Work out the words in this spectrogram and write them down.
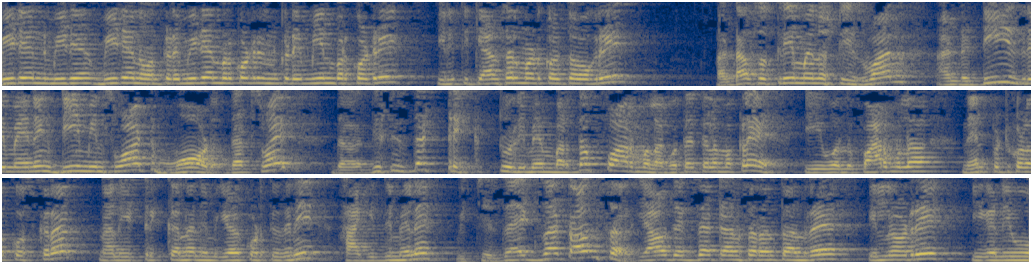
median median median ಒಂದ್ ಕಡೆ ಮೀಡಿಯನ್ ಬರ್ಕೊಡ್ರಿ ಒಂದ್ ಕಡೆ ಮೀನ್ ಬರ್ಕೊಡ್ರಿ ಈ ರೀತಿ ಕ್ಯಾನ್ಸಲ್ ಮಾಡ್ಕೊಳ್ತಾ ಹೋಗ್ರಿ. And also 3 minus t is 1 and d is remaining. D means what? Mode. That's why the this is the trick to remember the formula ಗೊತ್ತಾಯ್ತಲ್ಲ ಮಕ್ಕಳೇ? ಈ ಒಂದು ಫಾರ್ಮುಲಾ ನೆನ್ಪಿಟ್ಕೊಳ್ಳೋಕೋಸ್ಕರ ನಾನು ಈ ಟ್ರಿಕ್ ಅನ್ನ ನಿಮ್ಗೆ ಹೇಳ್ಕೊಡ್ತಿದ್ದೀನಿ. ಹಾಗಿದ್ದ ಮೇಲೆ which is the exact answer ಯಾವ್ದು ಎಕ್ಸಾಕ್ಟ್ ಆನ್ಸರ್ ಅಂತ ಅಂದ್ರೆ, ಇಲ್ಲಿ ನೋಡ್ರಿ, ಈಗ ನೀವು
